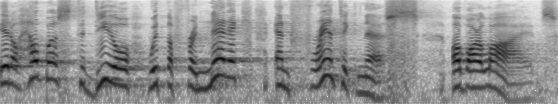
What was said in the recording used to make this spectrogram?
It'll help us to deal with the frenetic and franticness of our lives.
